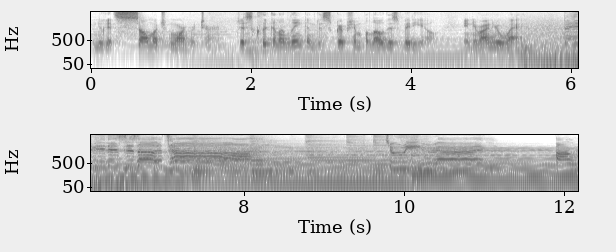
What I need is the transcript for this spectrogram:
and you'll get so much more in return. Just click on the link in the description below this video, and you're on your way. Baby, this is our time to rewrite our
